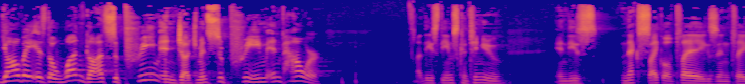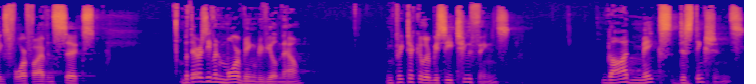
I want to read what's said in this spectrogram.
Yahweh is the one God, supreme in judgment, supreme in power. These themes continue in these next cycle of plagues in plagues 4, 5, and 6. But there is even more being revealed now. In particular, we see two things God makes distinctions,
